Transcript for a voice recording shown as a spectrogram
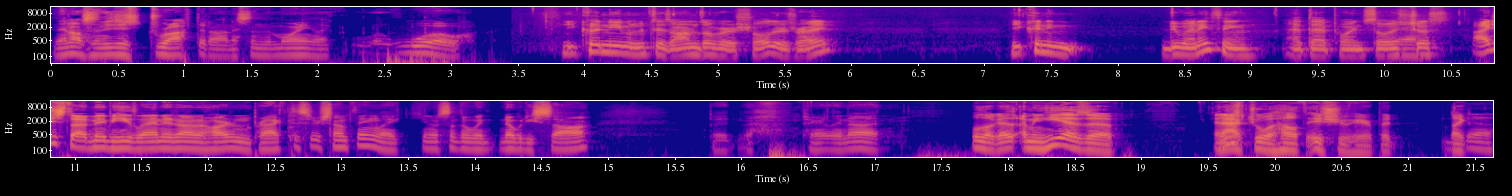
And then all of a sudden, they just dropped it on us in the morning. Like, whoa. He couldn't even lift his arms over his shoulders, right? He couldn't do anything at that point. So it's Yeah. just I just thought maybe he landed on it hard in practice or something, like you know something when nobody saw, but uh, apparently not. Well, look, I, I mean, he has a an He's- actual health issue here, but like Yeah.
